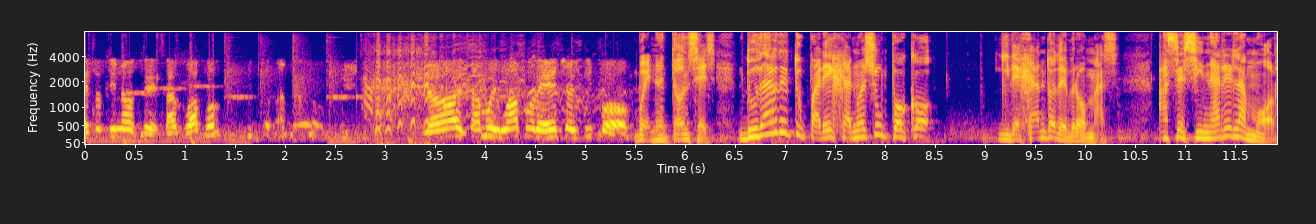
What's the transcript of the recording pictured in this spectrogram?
eso sí no sé. ¿Estás guapo? No, está muy guapo, de hecho, el tipo. Bueno, entonces, dudar de tu pareja no es un poco, y dejando de bromas, asesinar el amor.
